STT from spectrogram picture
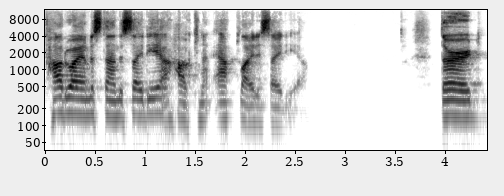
how do I understand this idea? How can I apply this idea? Third,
